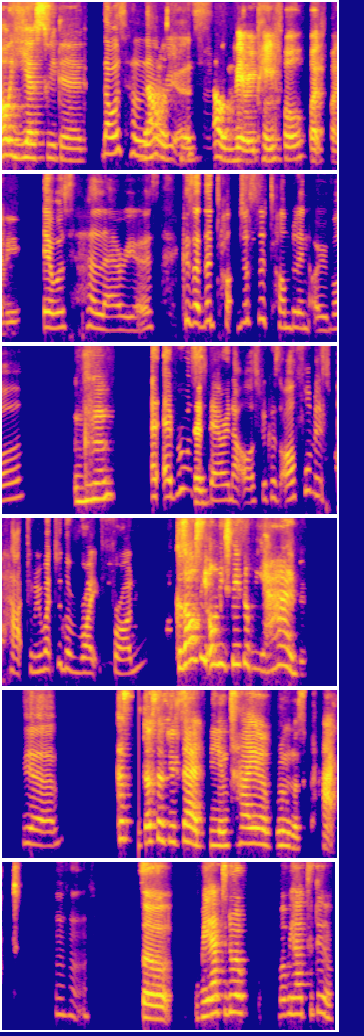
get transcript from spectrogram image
Oh yes, we did. that was That was hilarious that was very painful, but funny. it was hilarious because at the top just the tumbling over hmm and everyone's Then- staring at us because our form is packed and we went to the right front Because that was the only space that we had. yeah Because just as you said, the entire room was packed. Hmm So we had to do what we had to do.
